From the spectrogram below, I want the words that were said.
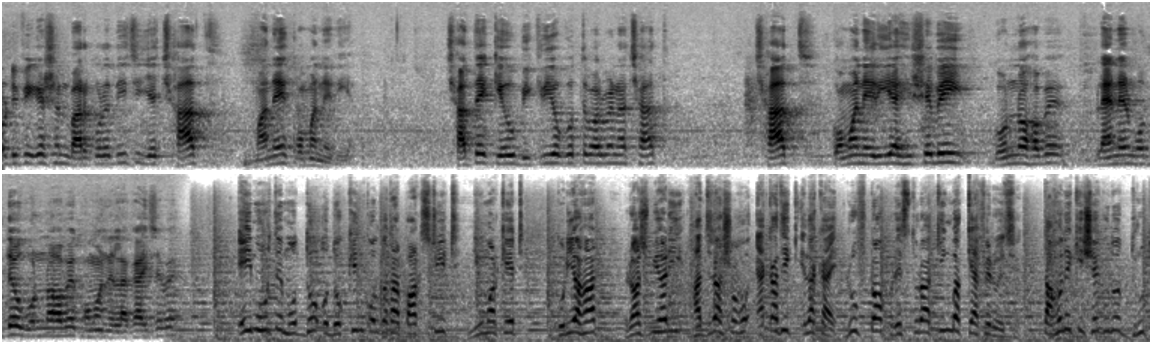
নোটিফিকেশন বার করে দিয়েছি যে ছাদ মানে কমন এরিয়া ছাদে কেউ বিক্রিও করতে পারবে না ছাদ। ছাদ কমন এরিয়া হিসেবেই গণ্য হবে। প্ল্যানের মধ্যেও গণ্য হবে কমন এলাকা হিসেবে। এই মুহূর্তে মধ্য ও দক্ষিণ কলকাতার Park Street New Market Gariahat Rashbehari Hazra সহ একাধিক এলাকায় রুফটপ রেস্তোরাঁ কিংবা ক্যাফে রয়েছে। তাহলে কি সেগুলো দ্রুত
